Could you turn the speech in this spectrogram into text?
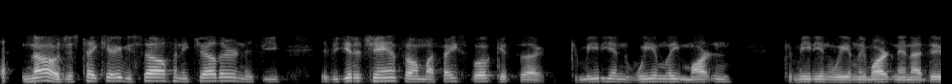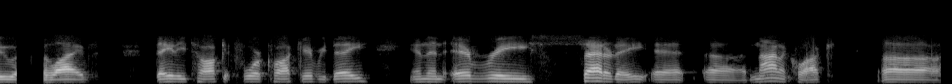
No, just take care of yourself and each other. And if you if you get a chance on my Facebook, it's uh, comedian William Lee Martin, comedian William Lee Martin, and I do a live daily talk at four o'clock every day, and then every Saturday at uh, nine o'clock. Uh,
